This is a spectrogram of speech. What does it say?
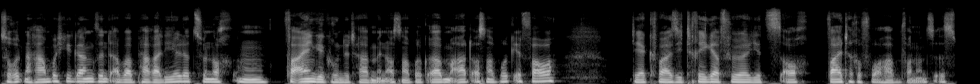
zurück nach Hamburg gegangen sind, aber parallel dazu noch einen Verein gegründet haben in Osnabrück, Urban Art Osnabrück e.V., der quasi Träger für jetzt auch weitere Vorhaben von uns ist.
